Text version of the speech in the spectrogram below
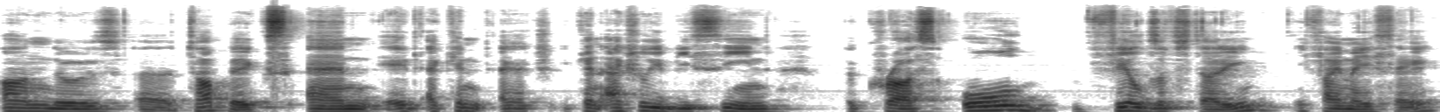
on those uh, topics, and it, can it can actually be seen across all fields of study, if I may say.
